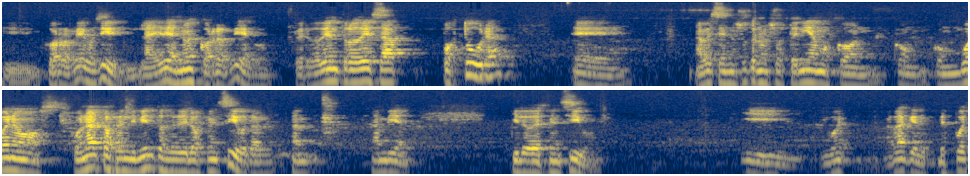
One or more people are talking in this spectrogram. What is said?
y corro riesgo, sí, la idea no es correr riesgo, pero dentro de esa postura, eh, a veces nosotros nos sosteníamos con, con, buenos, con altos rendimientos desde lo ofensivo también, y lo defensivo. Y, y, bueno, la verdad que después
